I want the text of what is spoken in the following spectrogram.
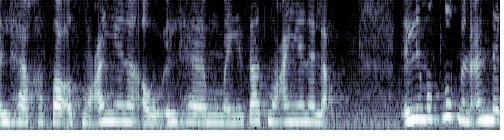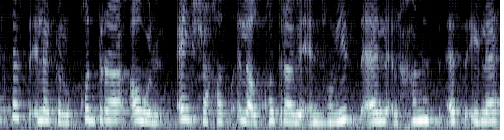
لها خصائص معينة أو لها مميزات معينة لا. اللي مطلوب من عندك بس لك القدرة أو أي شخص له القدرة بإنه يسأل الخمس أسئلة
